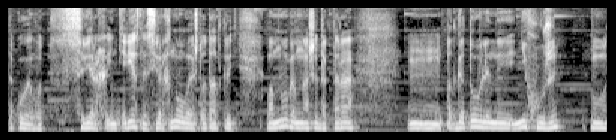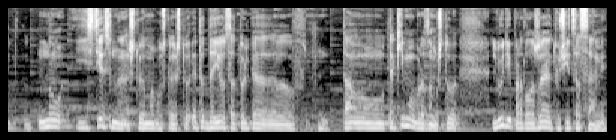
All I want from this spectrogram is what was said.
такое вот сверхинтересное, сверхновое что-то открыть. Во многом наши доктора подготовлены не хуже Вот. Ну, естественно, что я могу сказать, что это дается только э, там, таким образом, что люди продолжают учиться сами.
